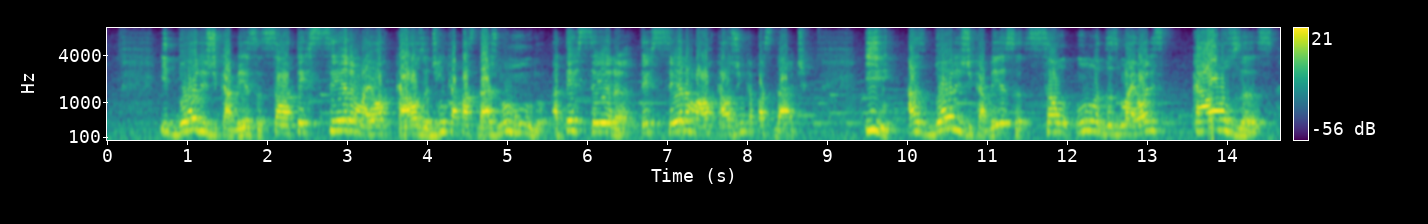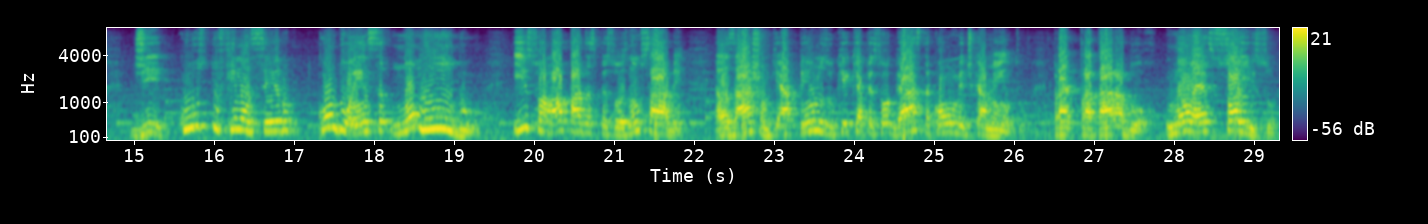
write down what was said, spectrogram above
E dores de cabeça são a terceira maior causa de incapacidade no mundo. A terceira, terceira maior causa de incapacidade. E as dores de cabeça são uma das maiores causas de custo financeiro com doença no mundo. Isso a maior parte das pessoas não sabem. Elas acham que é apenas o que, que a pessoa gasta com o medicamento para tratar a dor. Não é só isso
